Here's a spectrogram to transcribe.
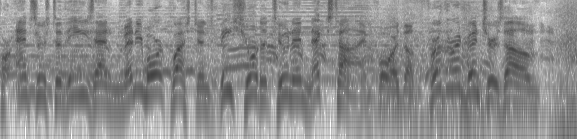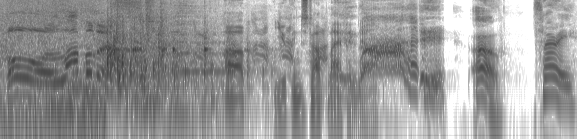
For answers to these and many more questions, be sure to tune in next time for the further adventures of Bowlopolis. Uh, you can stop laughing now. Oh, sorry.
